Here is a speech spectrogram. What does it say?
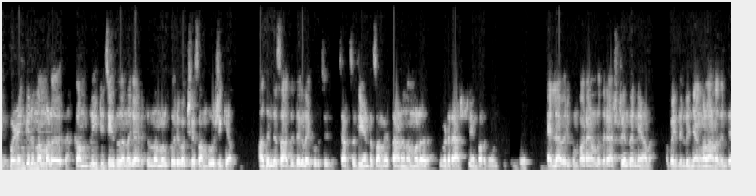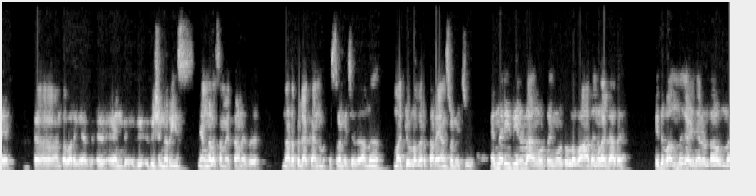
ഇപ്പോഴെങ്കിലും നമ്മൾ കംപ്ലീറ്റ് ചെയ്തു എന്ന കാര്യത്തിൽ നമ്മൾക്ക് ഒരു പക്ഷേ സന്തോഷിക്കാം. അതിന്റെ സാധ്യതകളെ കുറിച്ച് ചർച്ച ചെയ്യേണ്ട സമയത്താണ് നമ്മൾ ഇവിടെ രാഷ്ട്രീയം പറഞ്ഞുകൊണ്ടിരിക്കുന്നത്. എല്ലാവർക്കും പറയാനുള്ളത് രാഷ്ട്രീയം തന്നെയാണ്. അപ്പൊ ഇതിൽ ഞങ്ങളാണ് അതിന്റെ എന്താ പറയുക വിഷണറീസ് ഞങ്ങളെ സമയത്താണ് ഇത് നടപ്പിലാക്കാൻ ശ്രമിച്ചത്. അന്ന് മറ്റുള്ളവർ തടയാൻ ശ്രമിച്ചു എന്ന രീതിയിലുള്ള അങ്ങോട്ടും ഇങ്ങോട്ടുള്ള വാദങ്ങളല്ലാതെ ഇത് വന്നു കഴിഞ്ഞാൽ ഉണ്ടാകുന്ന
